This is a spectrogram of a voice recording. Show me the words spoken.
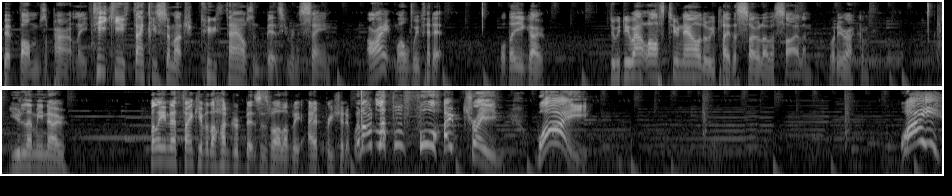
Bit bombs, apparently. TQ, thank you so much. 2,000 bits. You're insane. All right, well we've hit it. Well, there you go. Do we do Outlast 2 now, or do we play the solo Asylum? What do you reckon? You let me know. Melina, thank you for the 100 bits as well, lovely. I appreciate it. We're on level 4 Hype Train! Why? Why?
